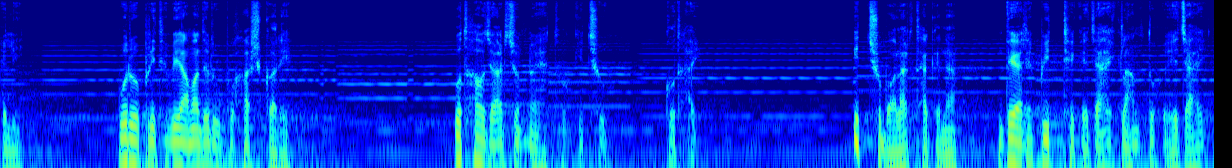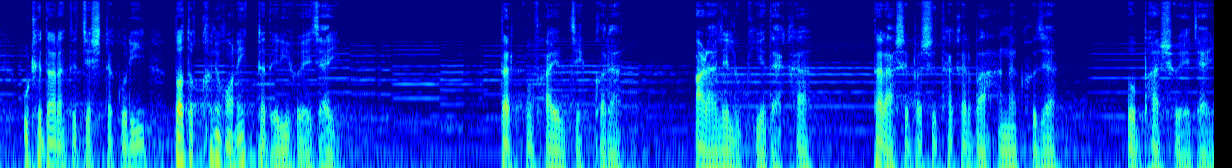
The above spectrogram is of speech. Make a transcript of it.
ফেলি। পুরো পৃথিবী আমাদের উপহাস করে। কোথাও যার জন্য এত কিছু, কোথায় কিচ্ছু বলার থাকে না। দেয়ালে পিঠ থেকে যায়, ক্লান্ত হয়ে যায়, উঠে দাঁড়াতে চেষ্টা করি, ততক্ষণে অনেকটা দেরি হয়ে যায়। তার প্রোফাইল চেক করা, আড়ালে লুকিয়ে দেখা, তার আশেপাশে থাকার বাহানা খোঁজা, অভ্যাস হয়ে যায়।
